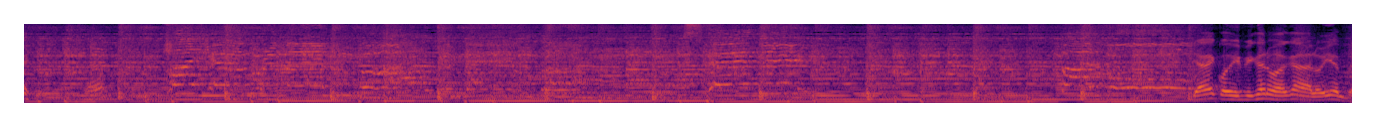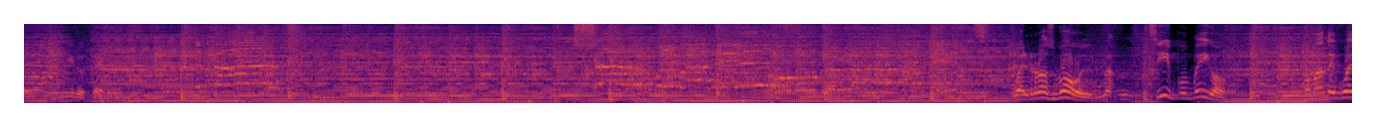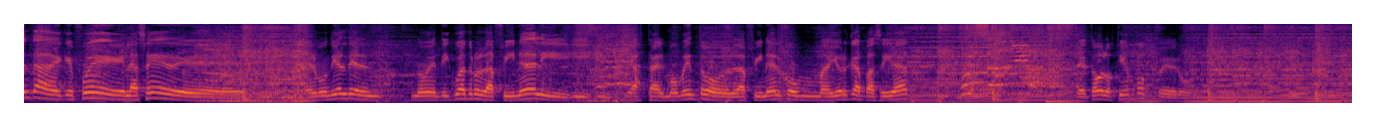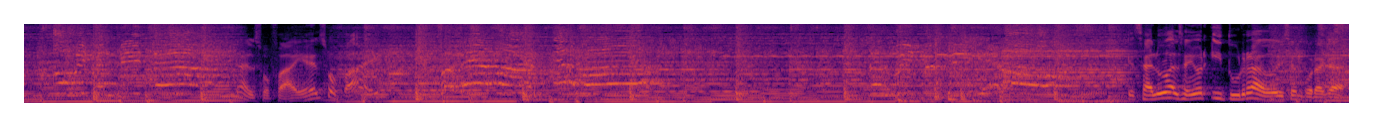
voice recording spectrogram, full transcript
Ya decodificaron acá al oyente. Mire usted. El Rose Bowl. Sí, pues digo, tomando en cuenta de que fue la sede de- del Mundial del 94, la final y, hasta el momento la final con mayor capacidad de todos los tiempos, pero... El sofá, es el sofá. Saluda al señor Iturrado, dicen por acá.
